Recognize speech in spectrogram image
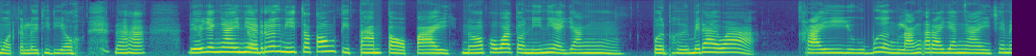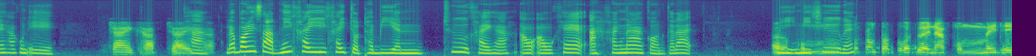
มวดกันเลยทีเดียวนะคะ เดี๋ยวยังไงเนี่ยเรื่องนี้จะต้องติดตามต่อไปเนาะเพราะว่าตอนนี้เนี่ยยังเปิดเผยไม่ได้ว่า ใครอยู่เบื้องหลังอะไรยังไงใช่ไหมคะคุณเอใช่ครับใช่ค่ะครับ แล้วบริษัทนี้ใครใครจดทะเบียนชื่อใครคะเอาเอาแค่อะข้างหน้าก่อนก็ได้เอ่อมีผมีชื่อไหมก็ต้องขอโทษด้วยนะ ผมไม่ได้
